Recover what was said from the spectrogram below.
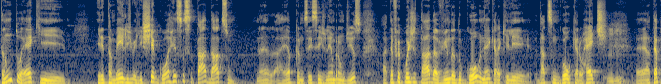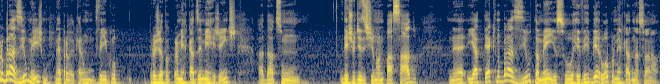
Tanto é que ele também ele, ele chegou a ressuscitar a Datsun. Né? A época, não sei se vocês lembram disso, até foi cogitada a vinda do Gol, né? Que era aquele Datsun Gol, que era o hatch, Uhum. é, até para o Brasil mesmo, né? Pra, que era um veículo projetado para mercados emergentes. A Datsun deixou de existir no ano passado, né? E até que no Brasil também isso reverberou para o mercado nacional.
